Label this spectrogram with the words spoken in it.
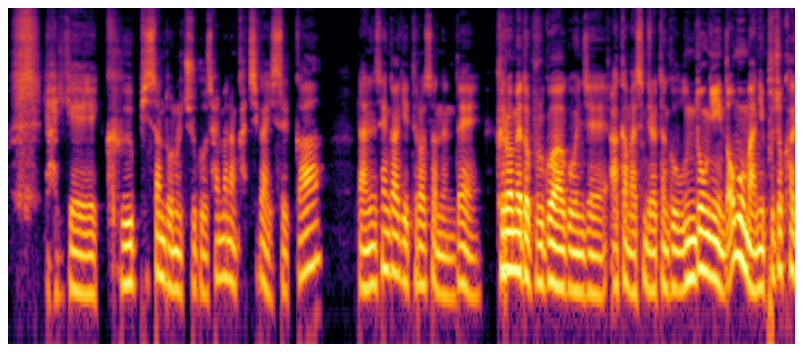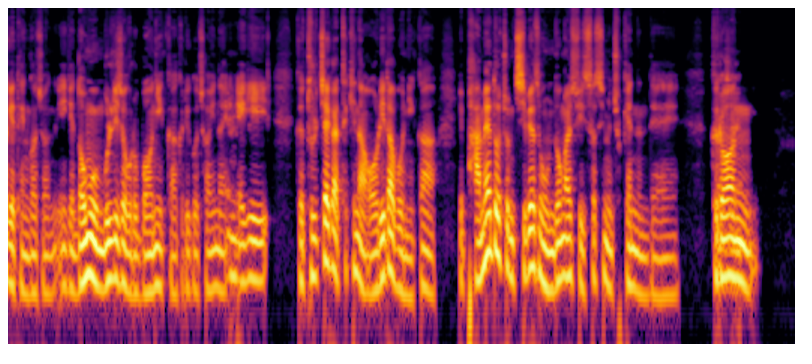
야, 이게 그 비싼 돈을 주고 살 만한 가치가 있을까라는 생각이 들었었는데 그럼에도 불구하고 이제 아까 말씀드렸던 그 운동이 너무 많이 부족하게 된 거죠. 이게 너무 물리적으로 머니까 그리고 저희는 음. 애기 그 둘째가 특히나 어리다 보니까 이 밤에도 좀 집에서 운동할 수 있었으면 좋겠는데 그런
